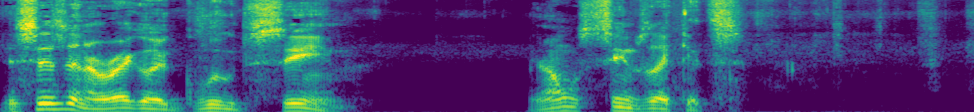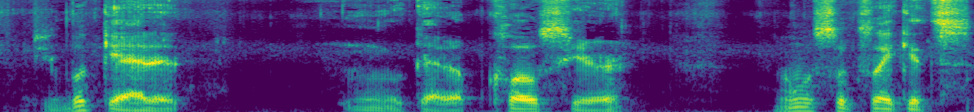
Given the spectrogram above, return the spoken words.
This isn't a regular glued seam. It almost seems like it's, if you look at it, At it up close here. Almost looks like it's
